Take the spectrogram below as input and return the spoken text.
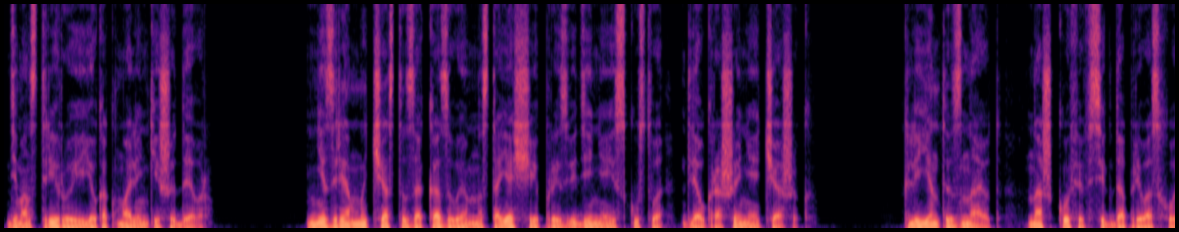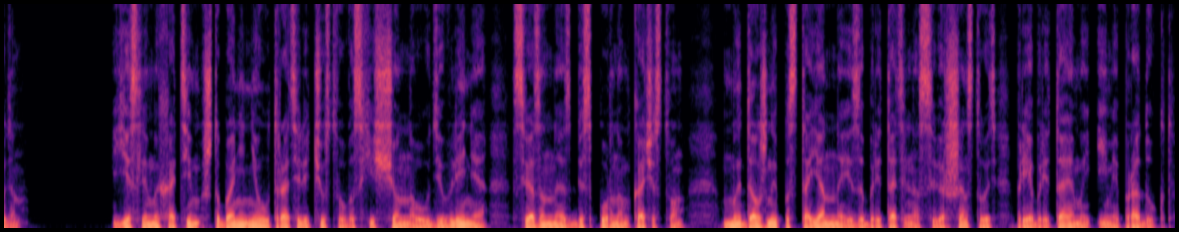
демонстрируя ее как маленький шедевр. Не зря мы часто заказываем настоящие произведения искусства для украшения чашек. Клиенты знают, наш кофе всегда превосходен. Если мы хотим, чтобы они не утратили чувство восхищенного удивления, связанное с бесспорным качеством, мы должны постоянно изобретательно совершенствовать приобретаемый ими продукт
